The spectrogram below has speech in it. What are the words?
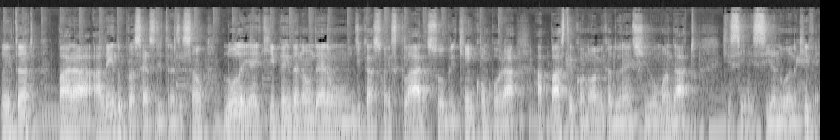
No entanto, para além do processo de transição, Lula e a equipe ainda não deram indicações claras sobre quem comporá a pasta econômica durante o mandato, que se inicia no ano que vem,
